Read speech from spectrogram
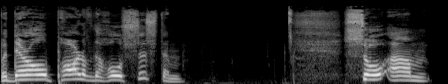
But they're all part of the whole system. So, um,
